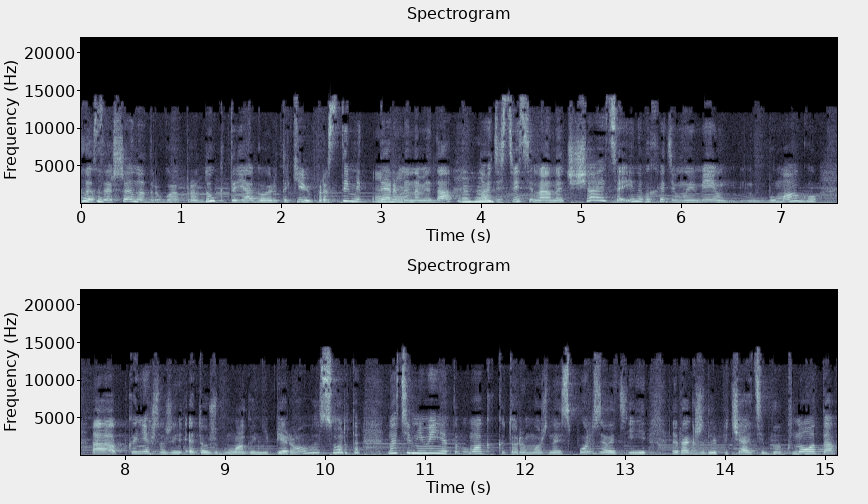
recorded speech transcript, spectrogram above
Да, да, совершенно другой продукт. Я говорю такими простыми терминами, да, но действительно она очищается, и на выходе мы имеем бумагу. А, Конечно же, это уже бумага не первого сорта, но тем не менее это бумага, которую можно использовать и также для печати блокнотов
